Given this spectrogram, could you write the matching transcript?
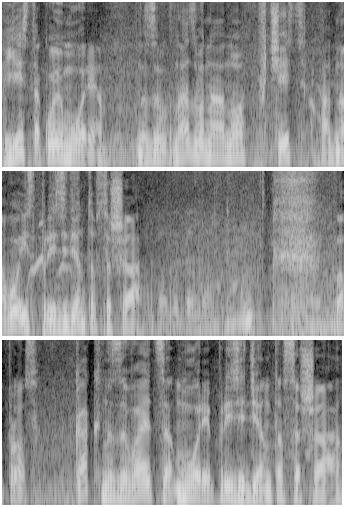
есть такое море. Назв- Названо оно в честь одного из президентов США. Вопрос. Как называется море президента США,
